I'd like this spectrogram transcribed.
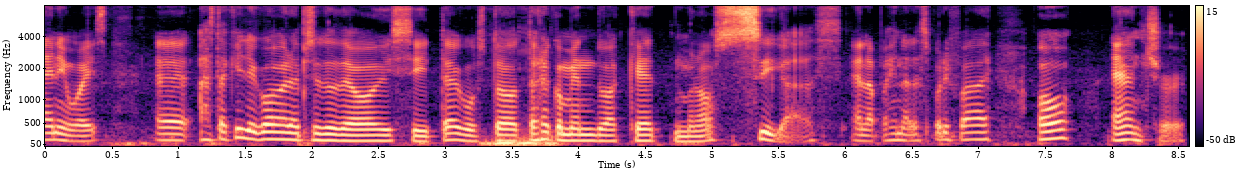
Anyways, eh, hasta aquí llegó el episodio de hoy. Si te gustó, te recomiendo a que nos sigas en la página de Spotify o Anchor.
